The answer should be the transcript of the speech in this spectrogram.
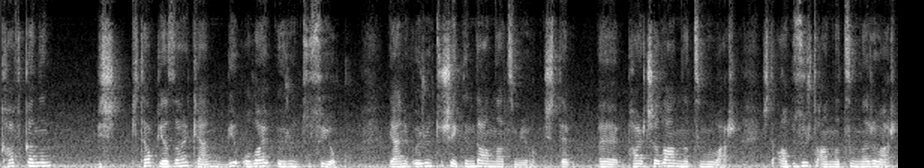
Kafka'nın bir kitap yazarken bir olay örüntüsü yok. Yani örüntü şeklinde anlatmıyor. İşte e, parçalı anlatımı var. İşte absürt anlatımları var.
